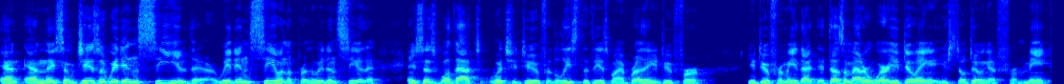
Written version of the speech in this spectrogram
And and they said, Jesus, we didn't see you there. We didn't see you in the prison. We didn't see you there. And he says, Well, that's what you do for the least of these, my brother. You do for you do for me. That it doesn't matter where you're doing it. You're still doing it for me.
